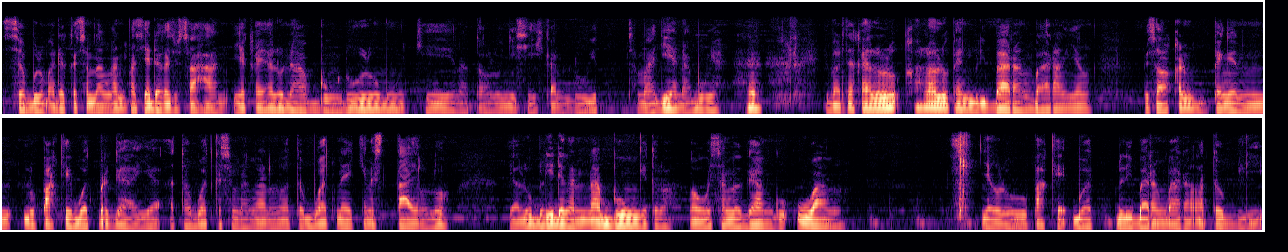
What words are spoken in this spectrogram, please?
sebelum ada kesenangan pasti ada kesusahan. Ya kayak lu nabung dulu mungkin atau lu nyisihkan duit. Sama aja ya nabung ya. Ibaratnya kayak lu kalau lu pengen beli barang-barang yang misalkan pengen lu pakai buat bergaya atau buat kesenangan lu atau buat naikin style lu ya lu beli dengan nabung gitu loh. Nggak usah ngeganggu uang yang lu pakai buat beli barang-barang atau beli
